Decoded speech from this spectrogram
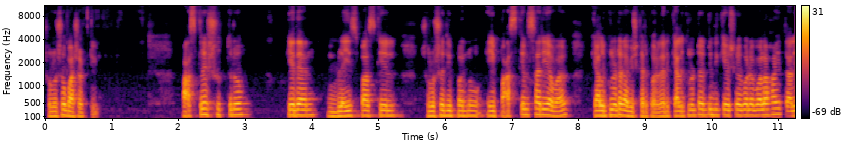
ষোলোশো বাষট্টি। পাস্কেলের সূত্র কে দেন? ব্লেইস পাস্কেল, ষোলোশো তিপ্পান্ন। এই পাস্কেল সারি আবার ক্যালকুলেটর আবিষ্কার করেন। আর ক্যালকুলেটর যদি কে আবিষ্কার করে বলা হয়, তাহলে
